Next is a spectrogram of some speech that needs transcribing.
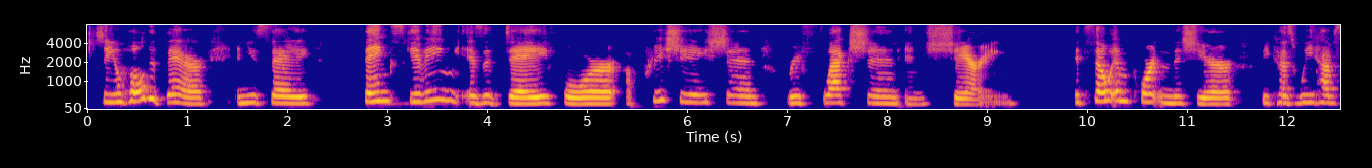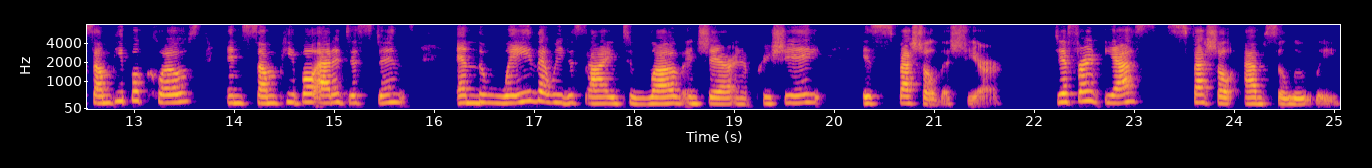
So you hold it there and you say, Thanksgiving is a day for appreciation, reflection, and sharing. It's so important this year because we have some people close and some people at a distance. And the way that we decide to love and share and appreciate is special this year. Different, yes. Special, absolutely.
